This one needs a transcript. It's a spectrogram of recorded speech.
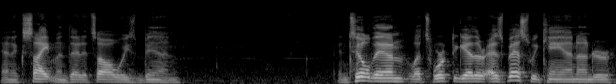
and excitement that it's always been. Until then, let's work together as best we can under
